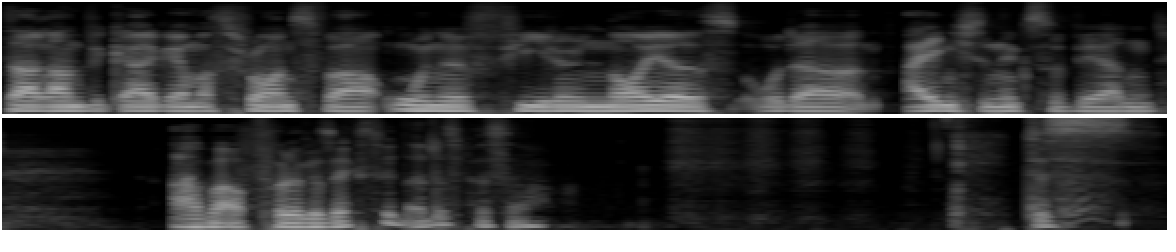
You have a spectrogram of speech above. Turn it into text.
daran, wie geil Game of Thrones war, ohne viel Neues oder eigenständig zu werden. Aber ab Folge 6 wird alles besser. Das,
